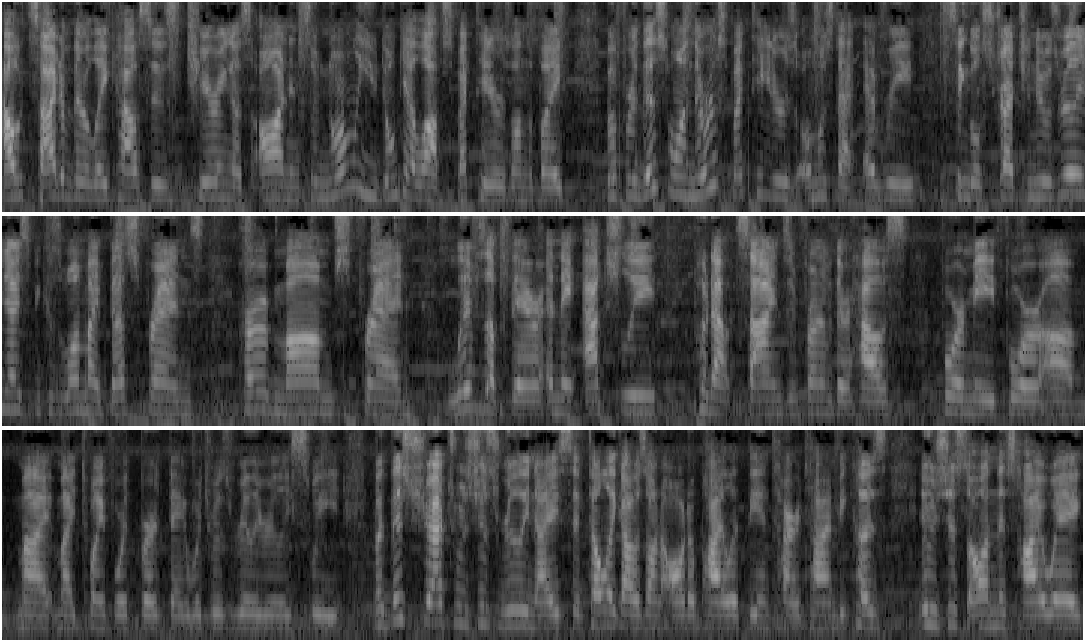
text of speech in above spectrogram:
outside of their lake houses cheering us on. And so normally you don't get a lot of spectators on the bike but for this one there were spectators almost at every single stretch. And it was really nice because one of my best friends her mom's friend lives up there and they actually put out signs in front of their house for me for um, my, my 24th birthday, which was really, really sweet. But this stretch was just really nice. It felt like I was on autopilot the entire time because it was just on this highway,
